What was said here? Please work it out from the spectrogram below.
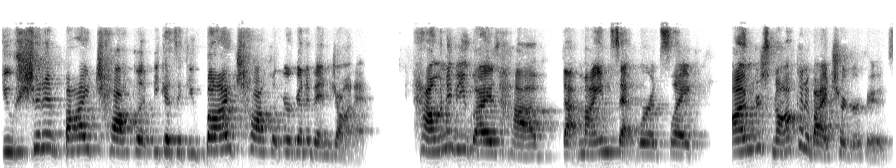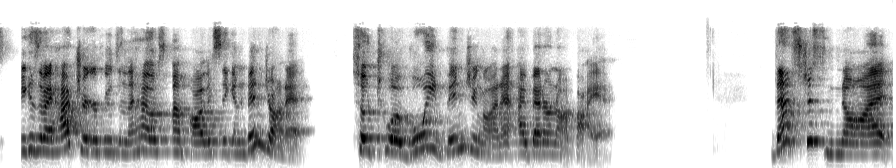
you shouldn't buy chocolate because if you buy chocolate, you're going to binge on it. How many of you guys have that mindset where it's like, I'm just not going to buy trigger foods because if I have trigger foods in the house, I'm obviously going to binge on it. So to avoid binging on it, I better not buy it. That's just not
